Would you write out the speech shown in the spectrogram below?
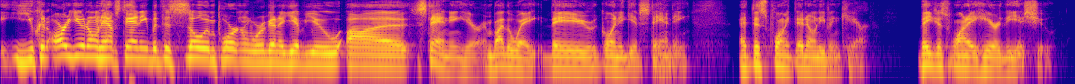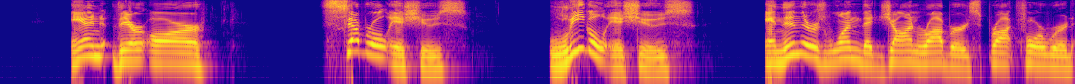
you can argue don't have standing, but this is so important. We're going to give you uh, standing here. And by the way, they're going to give standing. At this point, they don't even care. They just want to hear the issue. And there are several issues, legal issues, and then there's one that John Roberts brought forward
